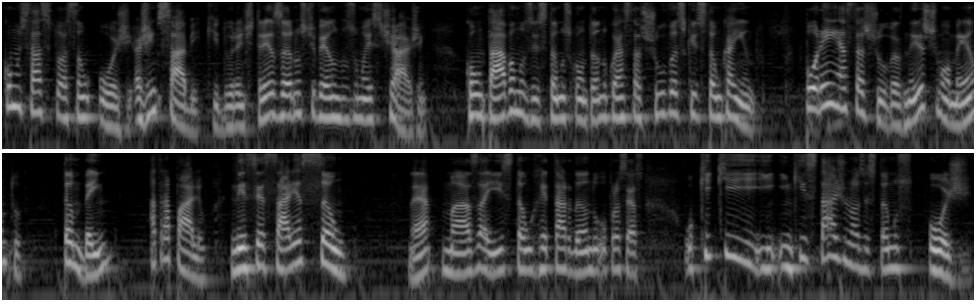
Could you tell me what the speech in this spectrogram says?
Como está a situação hoje? A gente sabe que durante três anos tivemos uma estiagem. Contávamos e estamos contando com essas chuvas que estão caindo. Porém, essas chuvas, neste momento, também atrapalham. Necessárias são, né? mas aí estão retardando o processo. O que que, em, em que estágio nós estamos hoje?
